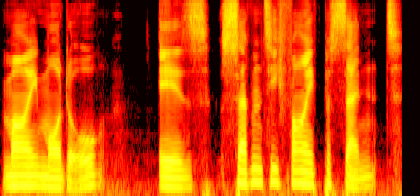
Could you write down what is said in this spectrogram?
my model is 75%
